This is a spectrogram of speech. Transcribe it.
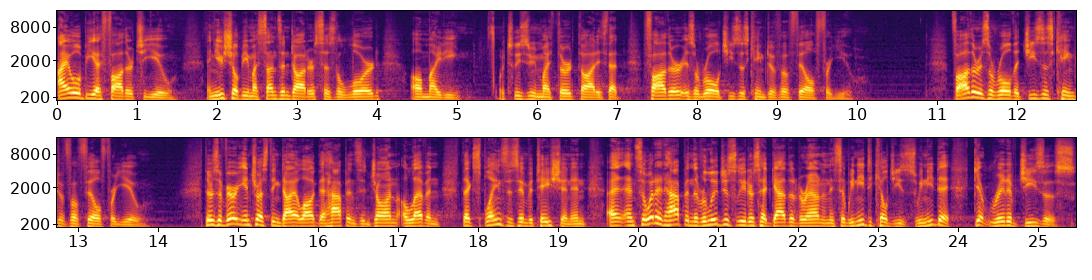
I will be a father to you, and you shall be my sons and daughters, says the Lord Almighty. Which leads me to my third thought is that father is a role Jesus came to fulfill for you. Father is a role that Jesus came to fulfill for you. There's a very interesting dialogue that happens in John 11 that explains this invitation. And, and, and so, what had happened, the religious leaders had gathered around and they said, We need to kill Jesus. We need to get rid of Jesus.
